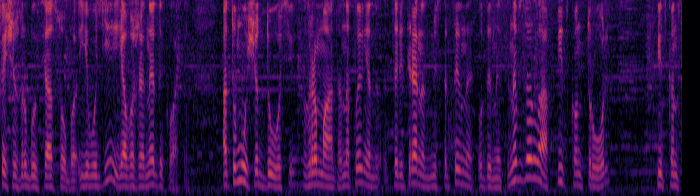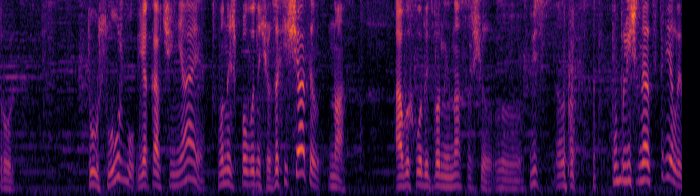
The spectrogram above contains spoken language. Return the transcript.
те, що зробив ця особа, його дії, я вважаю неадекватні. А тому, що досі громада на певні територіально адміністративні одиниці не взяла під контроль, під контроль ту службу, яка вчиняє, вони ж повинні що, захищати нас. А виходить, вони нас що, е, публічні відстріли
